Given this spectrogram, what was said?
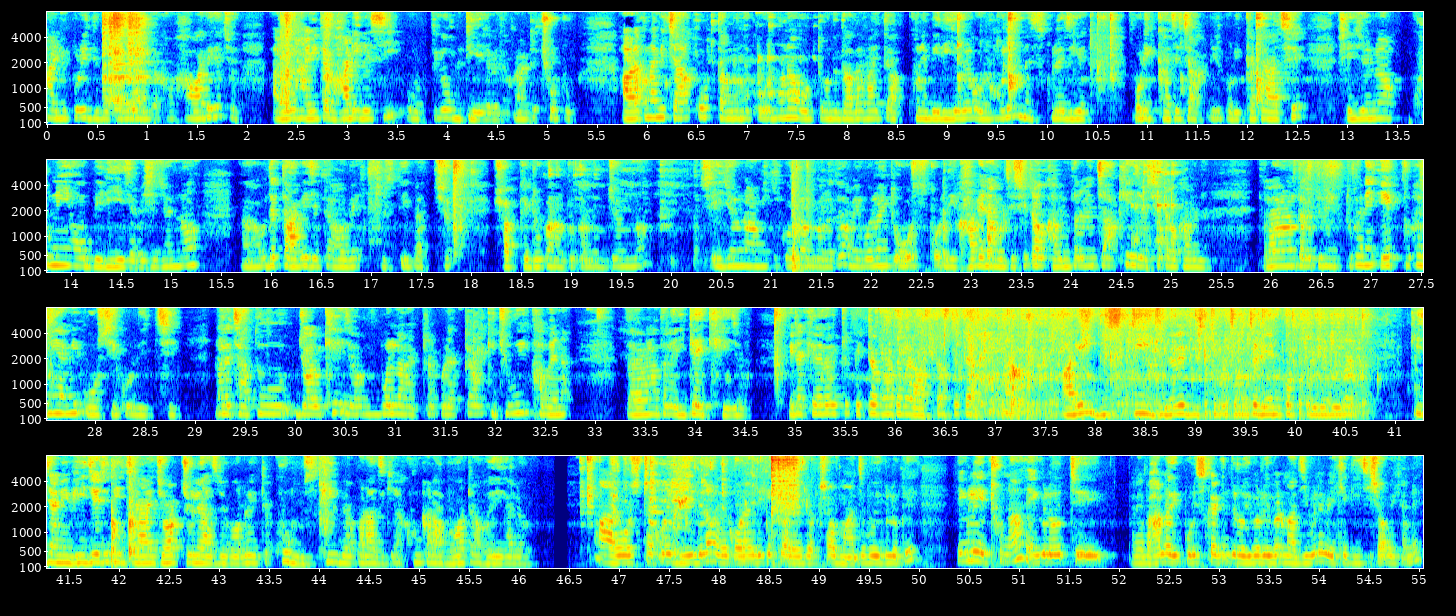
আর একটা হাঁড়ি পরেই দিব, কারণ দেখো হাওয়া দেখেছ? আর এই হাঁড়িটা ভারী বেশি, ওর থেকে উল্টিয়ে যাবে, তখন একটা ছোটো। আর এখন আমি চা করতাম, কিন্তু করব না, ওর তোমাদের দাদা ভাই তো এক্ষুনি বেরিয়ে যাবে, ওর বলে না স্কুলে যে পরীক্ষা আছে, চাকরির পরীক্ষাটা আছে, সেই জন্য এক্ষুনি ও বেরিয়ে যাবে, সেই জন্য ওদের তো আগে যেতে হবে, বুঝতেই পারছ, সবকে ঢুকানো ঢুকানোর জন্য। সেই জন্য আমি কি করলাম বলো তো, আমি বললাম একটু ওটস করে দিই, খাবে না, বলছে সেটাও খাবে না, তাহলে আমি চা খেয়ে যাই, সেটাও খাবে না। তাহলে তাহলে তুমি একটুখানি একটুখানি আমি ওটসই করে দিচ্ছি। নাহলে ছাতু জল খেয়ে যাও। বললাম একটার পর একটা কিছুই খাবে না। তাই আমি বললাম, তাহলে এইটাই খেয়ে যাও। এটা খেলে তাহলে একটু পেটটা ভরাতে হবে আস্তে আস্তে তো এখন আর এই বৃষ্টি, যেভাবে বৃষ্টি পড়ছে বলছে রেনকোট পরে যাবে। এবার কি জানি, ভিজে যদি যায়, জ্বর চলে আসবে বলো। এটা খুব মুশকিল ব্যাপার আজকে। এখনকার আবহাওয়াটা হয়ে গেল। আর ওটসটা করে দিয়ে দিলাম। এবার কড়াই রেখেছি আর এগুলো সব মাজবো এগুলোকে। এগুলো এঠু না। এগুলো হচ্ছে মানে ভালোই পরিষ্কার। কিন্তু রবিবার রবিবার মাজি বলে রেখে দিয়েছি সব এখানে।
